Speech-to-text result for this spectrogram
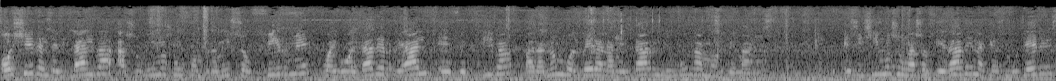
Hoxe, dende Vilalba, asumimos un compromiso firme coa igualdade real e efectiva para non volver a lamentar ningunha morte máis. Exiximos unha sociedade na que as mulleres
